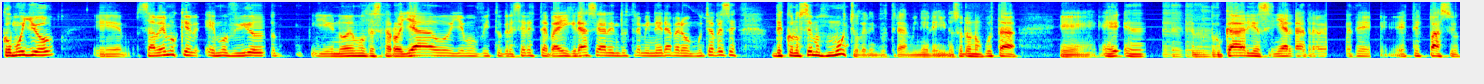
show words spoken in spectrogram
como yo, eh, sabemos que hemos vivido y nos hemos desarrollado y hemos visto crecer este país gracias a la industria minera, pero muchas veces desconocemos mucho de la industria minera y nosotros nos gusta eh, eh, educar y enseñar a través de este espacio.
